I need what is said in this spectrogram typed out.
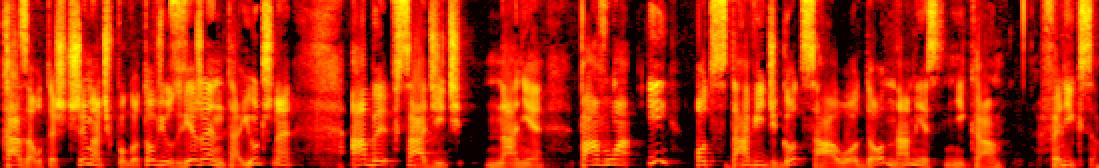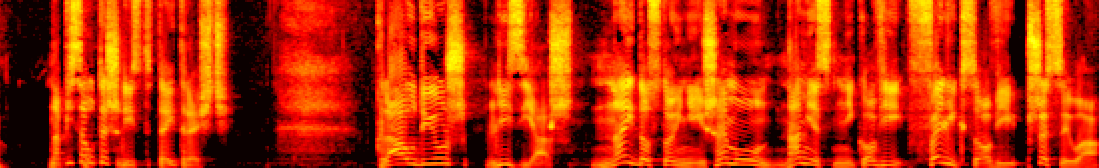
Kazał też trzymać w pogotowiu zwierzęta juczne, aby wsadzić na nie Pawła i odstawić go cało do namiestnika Feliksa. Napisał też list tej treści. Klaudiusz Lizjasz najdostojniejszemu namiestnikowi Feliksowi przesyła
